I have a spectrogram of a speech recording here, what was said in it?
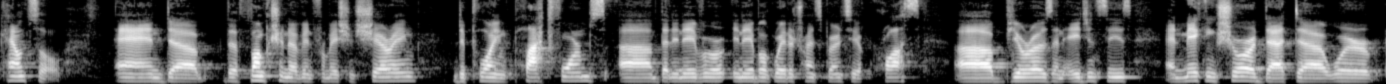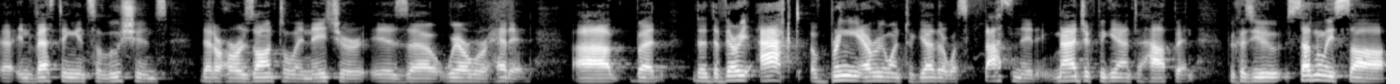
council. And uh, the function of information sharing, deploying platforms um, that enable, enable greater transparency across uh, bureaus and agencies and making sure that uh, we're uh, investing in solutions that are horizontal in nature is uh, where we're headed. Uh, but the, the very act of bringing everyone together was fascinating. Magic began to happen because you suddenly saw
